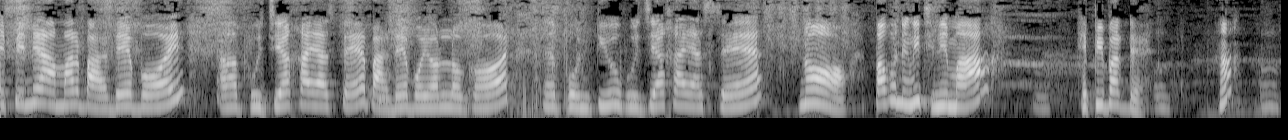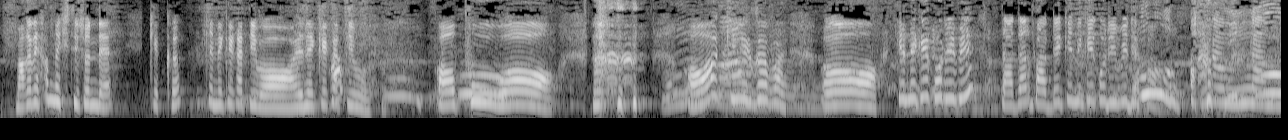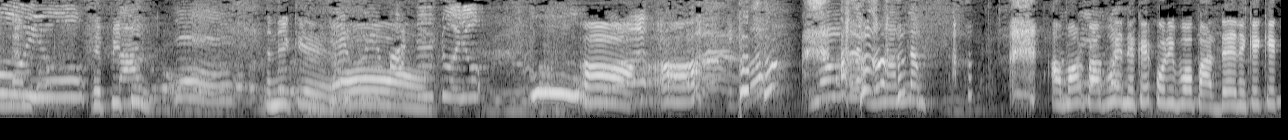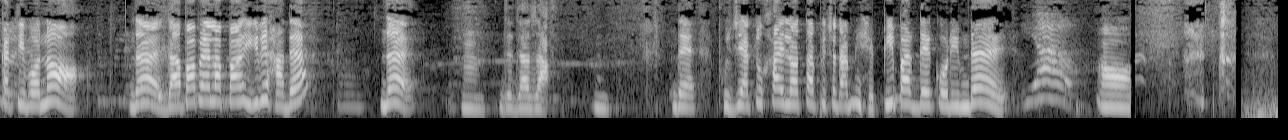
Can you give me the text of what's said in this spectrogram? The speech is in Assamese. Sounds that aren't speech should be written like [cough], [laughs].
খাই পিনে আমাৰ বাৰ্থডে বয় ভুজিয়া খাই আছে বাৰ্থডে বয়ৰ লগত ভণ্টিও ভুজিয়া খাই আছে। ন পাব নেকি ধিনি মা হেপী বাৰ্থডে হা? মাকে দেখাম নেকি টিউচন দে। কেক কেনেকৈ কাটিব? এনেকৈ কাটিব। অ ফু অ। অ কি একজাম হয় অ কেনেকৈ কৰিবি? দাদাৰ বাৰ্থডে কেনেকৈ কৰিবি দেখ। হেপী টু এনেকে। আমাৰ বাবু এনেকে কৰিব বাৰ্থডে এনেকে কেক কাটিব ন দে যাবা পেলাবা এইখিনি হাদে দে দে যা যা দে ভুজিয়াটো খাই ল তাৰপিছত আমি হেপী বাৰ্থডে কৰিম দেই অঁ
